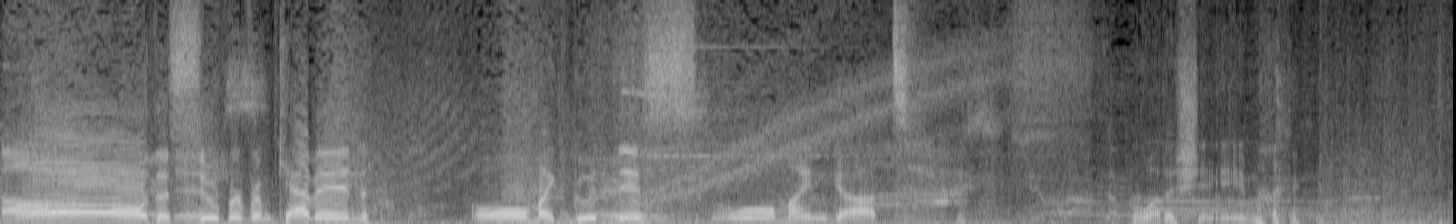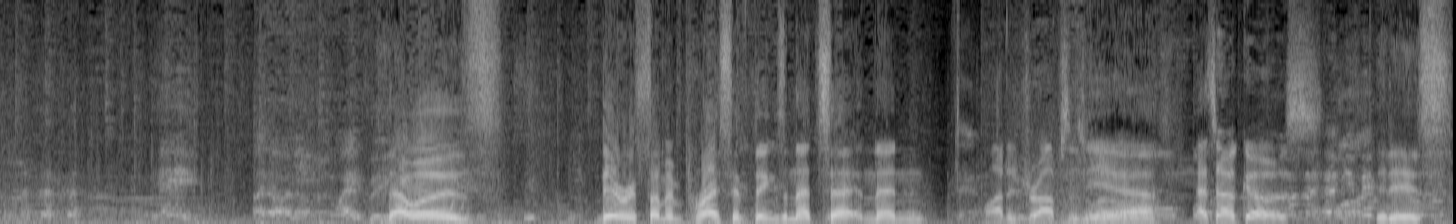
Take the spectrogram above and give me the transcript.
Oh, the There it super from Kevin. Oh my goodness. Oh my god. What a shame. that was. There were some impressive things in that set, and then A lot of drops as well. Yeah. That's how it goes. it is.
